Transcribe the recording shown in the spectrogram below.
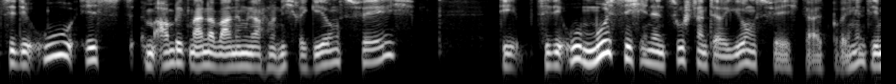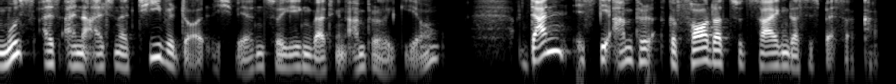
CDU ist im Augenblick meiner Wahrnehmung nach noch nicht regierungsfähig. Die CDU muss sich in den Zustand der Regierungsfähigkeit bringen. Sie muss als eine Alternative deutlich werden zur gegenwärtigen Ampelregierung. Dann ist die Ampel gefordert zu zeigen, dass sie es besser kann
